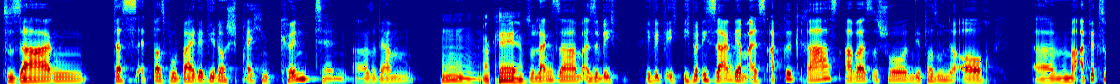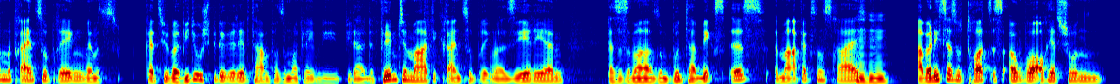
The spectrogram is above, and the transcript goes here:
zu sagen, das ist etwas, wo beide wir noch sprechen könnten. Also wir haben mm, okay. so langsam, also ich, ich, ich, ich würde nicht sagen, wir haben alles abgegrast, aber es ist schon, wir versuchen ja auch ähm, mal Abwechslung mit reinzubringen. Wir haben jetzt ganz viel über Videospiele geredet haben, versuchen wir vielleicht irgendwie wieder eine Filmthematik reinzubringen oder Serien, dass es immer so ein bunter Mix ist, immer abwechslungsreich. Mhm. Aber nichtsdestotrotz ist irgendwo auch jetzt schon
